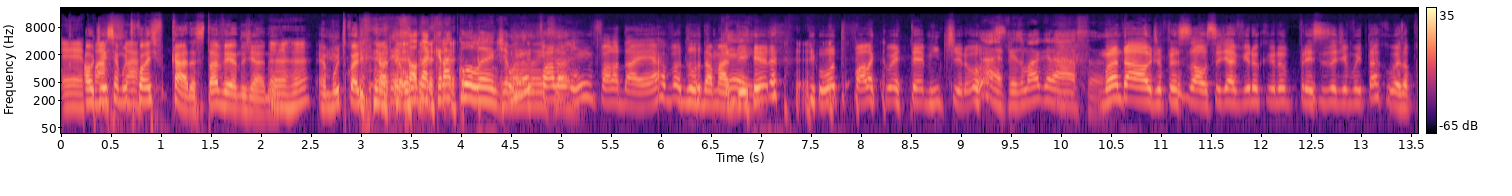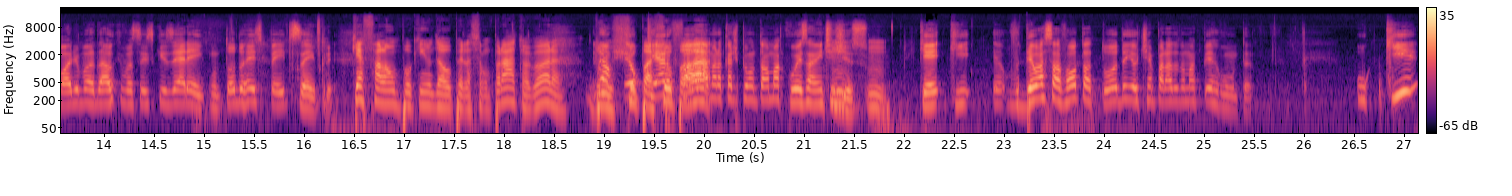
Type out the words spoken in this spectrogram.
é, audiência é muito passar- qualificada, você tá vendo já, né? É muito O qualificada. pessoal da Cracolândia mandando Um fala, um fala da erva, do, da madeira, e o outro fala que o ET é mentiroso. Ah, fez uma graça. Manda áudio, pessoal. Vocês já viram que não precisa de muita coisa. Pode mandar o que vocês quiserem aí, com todo respeito sempre. Quer falar um pouquinho da Operação Prato agora? Do não, eu chupa-chupa quero falar, lá? mas eu quero te perguntar uma coisa antes Hum, disso. hum. Que, que eu- deu essa volta toda e eu tinha parado numa pergunta. O que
